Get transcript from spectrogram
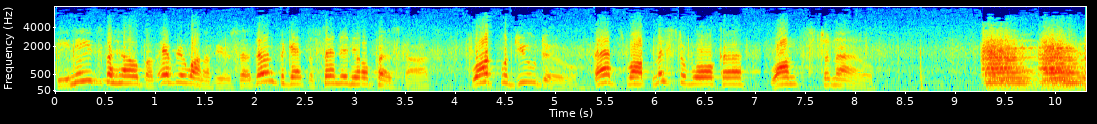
He needs the help of every one of you, so don't forget to send in your postcards. What would you do? That's what Mr. Walker wants to know. And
